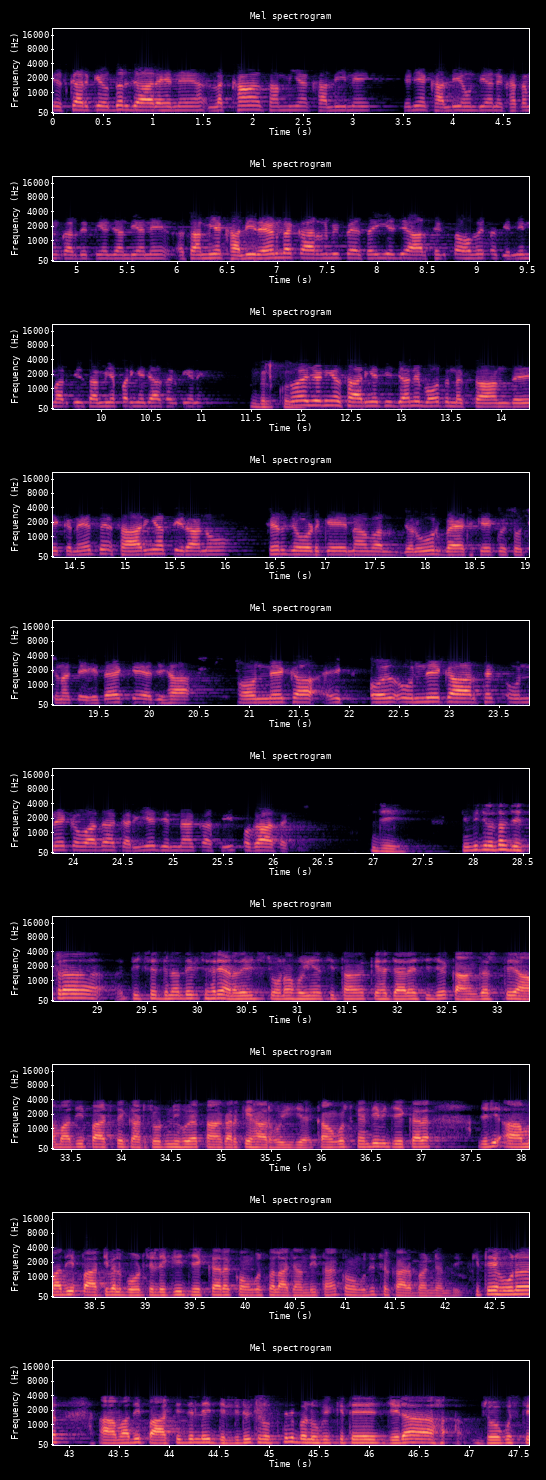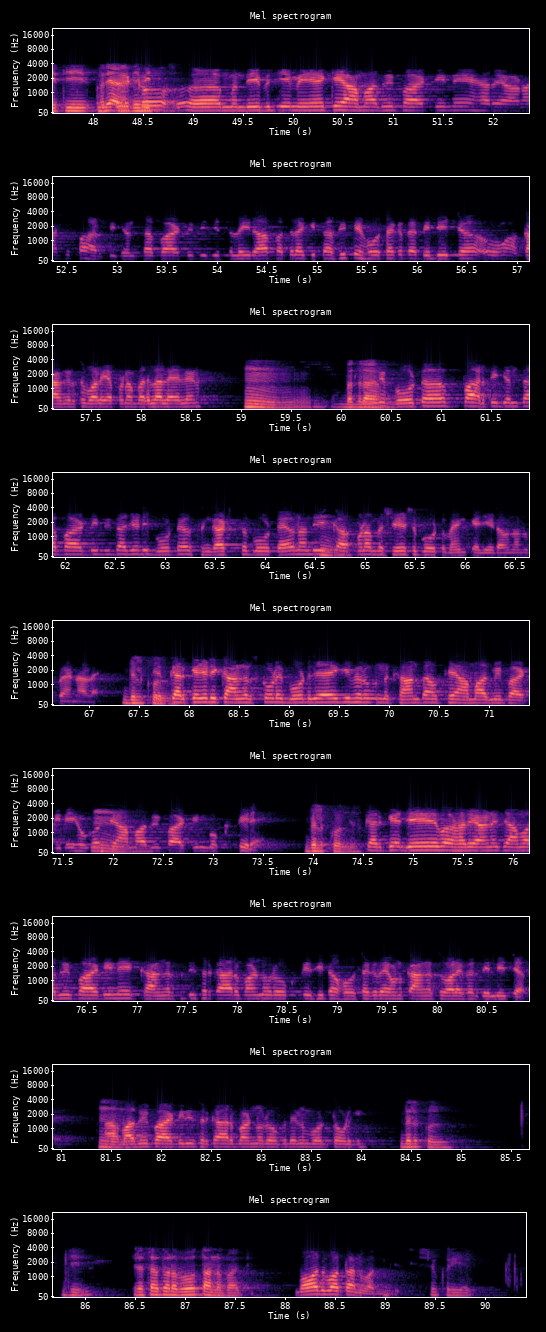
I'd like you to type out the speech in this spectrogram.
ਇਸ ਕਰਕੇ ਉਧਰ ਜਾ ਰਹੇ ਨੇ ਲੱਖਾਂ ਅਸਾਮੀਆਂ ਖਾਲੀ ਨੇ ਜਿਹੜੀਆਂ ਖਾਲੀ ਹੁੰਦੀਆਂ ਨੇ ਖਤਮ ਕਰ ਦਿੱਤੀਆਂ ਜਾਂਦੀਆਂ ਨੇ। ਅਸਾਮੀਆਂ ਖਾਲੀ ਰਹਿਣ ਦਾ ਕਾਰਨ ਵੀ ਪੈਸਾ ਹੀ ਹੈ ਜੇ ਆਰਥਿਕਤਾ ਹੋਵੇ ਤਾਂ ਜਿੰਨੀ ਮਰਜ਼ੀ ਅਸਾਮੀਆਂ ਭਰੀਆਂ ਜਾ ਸਕਦੀਆਂ ਨੇ। ਬਿਲਕੁਲ। ਸੋ ਇਹ ਜਿਹੜੀਆਂ ਸਾਰੀਆਂ ਚੀਜ਼ਾਂ ਨੇ ਬਹੁਤ ਨੁਕਸਾਨਦੇਹ ਨੇ ਤੇ ਸਾਰੀਆਂ ਧਿਰਾਂ ਨੂੰ ਸਿਰ ਜੋੜ ਕੇ ਇਹਨਾਂ ਵੱਲ ਜ਼ਰੂਰ ਬੈਠ ਕੇ ਕੋਈ ਸੋਚਣਾ ਚਾਹੀਦਾ ਹੈ ਕਿ ਅਜਿਹਾ ਉਹਨੇ ਕਾ ਇੱਕ ਉਹ- ਉਹਨੇ ਕਾ ਆਰਥਿਕ ਉਹਨੇ ਕਾ ਵਾਅਦਾ ਕਰੀਏ ਜਿੰਨਾ ਕ ਅਸੀਂ ਪੁਗਾ ਸਕੀਏ। ਜੀ। ਕਿਉਂਕਿ ਜਿਹੜਾ ਸਾਹਿਬ, ਜਿਸ ਤਰ੍ਹਾਂ ਪਿਛਲੇ ਦਿਨਾਂ ਦੇ ਵਿੱਚ ਹਰਿਆਣਾ ਦੇ ਵਿੱਚ ਚੋਣਾਂ ਹੋਈਆਂ ਸੀ, ਤਾਂ ਕਿਹਾ ਜਾ ਰਿਹਾ ਸੀ ਜੇ ਕਾਂਗਰਸ ਤੇ ਆਮ ਆਦਮੀ ਪਾਰਟੀ ਤੇ ਗੱਠਜੋੜ ਨਹੀਂ ਹੋਇਆ, ਤਾਂ ਕਰਕੇ ਹਾਰ ਹੋਈ ਹੈ। ਕਾਂਗਰਸ ਕਹਿੰਦੀ ਵੀ ਜੇਕਰ ਜਿਹੜੀ ਆਮ ਆਦਮੀ ਪਾਰਟੀ ਵੱਲ ਵੋਟ ਚਲੇਗੀ, ਜੇਕਰ ਕਾਂਗਰਸ ਵੱਲ ਆ ਜਾਂਦੀ ਤਾਂ ਕਾਂਗਰਸ ਦੀ ਸਰਕਾਰ ਬਣ ਜਾਂਦੀ। ਕਿਤੇ ਹੁਣ ਆਮ ਆਦਮੀ ਪਾਰਟੀ ਦੇ ਲਈ ਦਿੱਲੀ ਦੀ ਚੁਣੌਤੀ ਨਹੀਂ ਬਣੂਗੀ? ਕਿਤੇ ਜਿਹੜਾ ਜੋ ਕੁ ਸਥਿਤੀ ਹਰਿਆਣਾ ਦੇ ਵਿੱਚ ਮਨਦੀਪ ਜੀ, ਮੈਂ ਹੈ ਕਿ ਆਮ ਆਦਮੀ ਪਾਰਟੀ ਨੇ ਹਰਿਆਣਾ 'ਚ ਭਾਰਤੀ ਜਨਤਾ ਪਾਰਟੀ ਦੀ ਜਿੱਤ ਲਈ ਰਾਹ ਪੱਧਰਾ ਕੀਤਾ ਸੀ ਤੇ ਹੋ ਸਕਦਾ ਦਿੱਲੀ 'ਚ ਉਹ ਕਾਂਗਰਸ ਵਾਲੇ ਆਪਣਾ ਬਦਲਾ ਲੈ ਲੈਣ। ਹੂੰ ਬਦਲਾ। ਕਿਉਂਕਿ ਵੋਟ ਭਾਰਤੀ ਜਨਤਾ ਪਾਰਟੀ ਦੀ ਤਾਂ ਜਿਹੜੀ ਵੋਟ ਹੈ ਉਹ ਸੰਗਠਿਤ ਵੋਟ ਹੈ ਉਹਨਾਂ ਦੀ ਇੱਕ ਆਪਣਾ ਵਿਸ਼ੇਸ਼ ਵੋਟ ਬੈਂਕ ਹੈ ਜਿਹੜਾ ਉਹਨਾਂ ਨੂੰ ਪੈਣ ਵਾਲਾ ਹੈ। ਬਿਲਕੁਲ। ਇਸ ਕਰਕੇ ਜਿਹੜੀ ਕਾਂਗਰਸ ਕੋਲੇ ਵੋਟ ਜਾਏਗੀ ਫਿਰ ਉਹ ਨੁਕਸਾਨ ਤਾਂ ਉੱਥੇ ਆਮ ਆਦਮੀ ਪਾਰਟੀ ਦਾ ਹੋਊਗਾ ਤੇ। ਆਮ ਆਦਮੀ ਪਾਰਟੀ ਮੁੱਖ ਧਿਰ ਹੈ ਬਿਲਕੁਲ। ਇਸ ਕਰਕੇ ਜੇ ਹਰਿਆਣੇ 'ਚ ਆਮ ਆਦਮੀ ਪਾਰਟੀ ਨੇ ਕਾਂਗਰਸ ਦੀ ਸਰਕਾਰ ਬਣਨ ਨੂੰ ਰੋਕਦੀ ਸੀ ਤਾਂ ਹੋ ਸਕਦਾ ਹੈ ਹੁਣ ਕਾਂਗਰਸ ਵਾਲੇ ਫਿਰ ਦਿੱਲੀ 'ਚ। ਆਮ ਆਦਮੀ ਪਾਰਟੀ ਦੀ ਸਰਕਾਰ ਬਣਨ ਨੂੰ ਰੋਕ ਦੇਣ ਵੋਟ ਤੋੜ ਗਈ। ਬਿਲਕੁਲ। ਜੀ ਜਿਹੜਾ ਸਾਹਿਬ ਤੁਹਾਡਾ ਬਹੁਤ ਧੰਨਵਾਦ। ਬਹੁਤ ਬਹੁਤ ਧੰਨਵਾਦ ਜੀ। ਸ਼ੁਕਰੀਆ।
